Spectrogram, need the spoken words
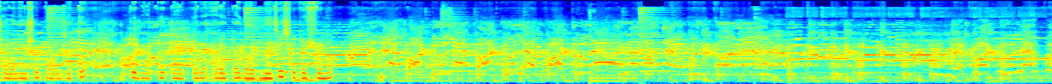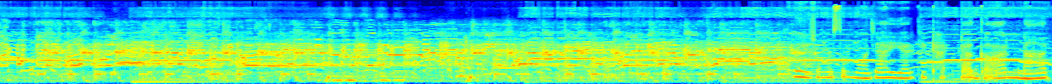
জল এইসব পাওয়া যেত। তো দেখো, তারপরে আরেকটা গান নিয়েছে সেটা শোনো। সমস্ত মজা ইয়ার্কি ঠাট্টা, গান, নাচ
